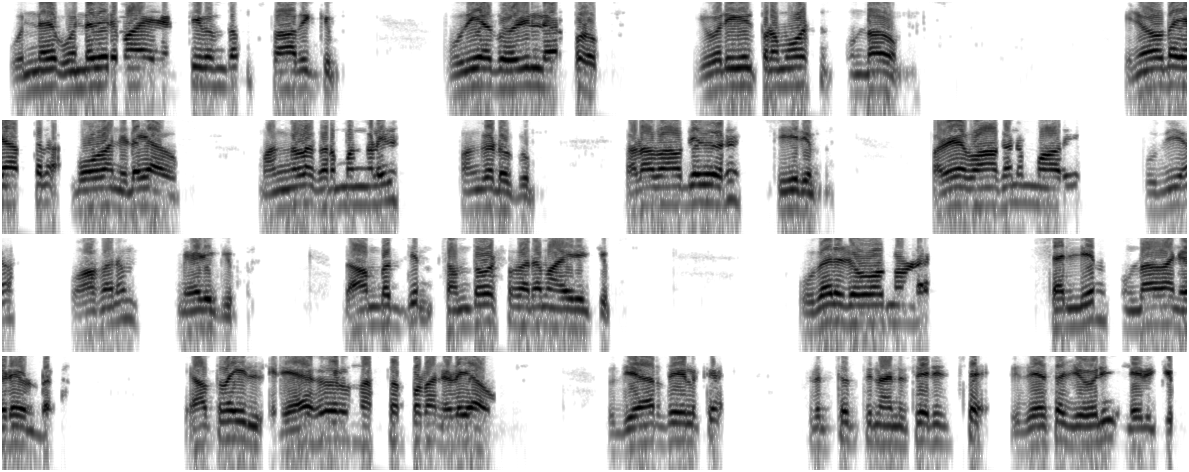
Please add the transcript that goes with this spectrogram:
ഉന്ന ഉന്നതരമായ വ്യക്തിബന്ധം സ്ഥാപിക്കും. പുതിയ തൊഴിലിൽ ഏർപ്പെടും ജോലിയിൽ പ്രമോഷൻ ഉണ്ടാകും. വിനോദയാത്ര പോകാൻ ഇടയാകും മംഗളകർമ്മങ്ങളിൽ പങ്കെടുക്കും. കടബാധ്യതകൾ തീരും. പഴയ വാഹനം മാറി പുതിയ വാഹനം മേടിക്കും. ദാമ്പത്യം സന്തോഷകരമായിരിക്കും. ഉദര രോഗങ്ങളുടെ ശല്യം ഉണ്ടാകാൻ ഇടയുണ്ട് യാത്രയിൽ രേഖകൾ നഷ്ടപ്പെടാൻ ഇടയാവും വിദ്യാർത്ഥികൾക്ക് വൃത്തത്തിനനുസരിച്ച് വിദേശ ജോലി ലഭിക്കും.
